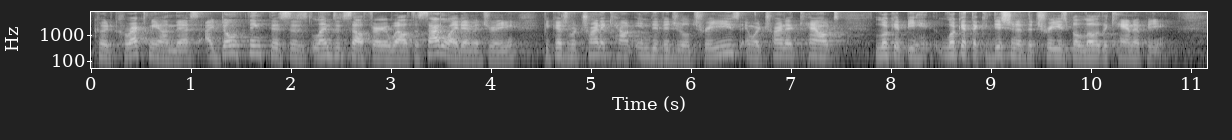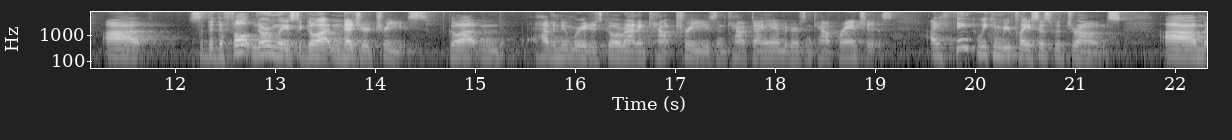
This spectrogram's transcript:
could correct me on this, I don't think this is, lends itself very well to satellite imagery because we're trying to count individual trees and we're trying to count, look at, look at the condition of the trees below the canopy. Uh, so the default normally is to go out and measure trees, go out and have enumerators go around and count trees and count diameters and count branches. I think we can replace this with drones, um,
